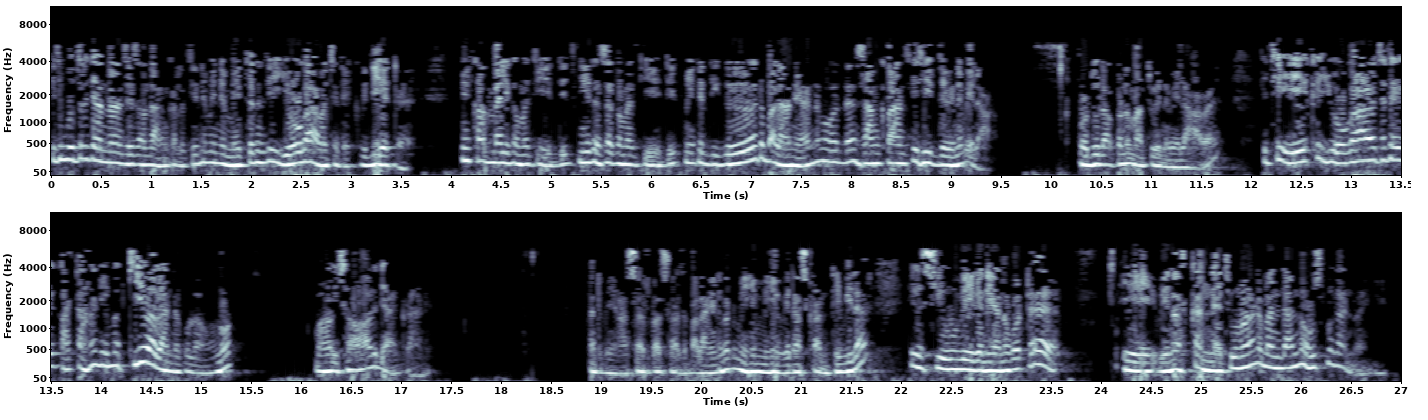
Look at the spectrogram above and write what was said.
ඉතින් බුදුරජාණන්සේ සඳහන් කරලා තියෙන මෙන්න මෙතනදී යෝගාවචරයක් විදියට මේ කම්මැලිකම තියෙද්දිත් නීරසකම තියෙද්දිත් මේක දිගට බලන්න යන්න මොකද දැන් සංක්‍රාන්තිය සිද්ධ වෙන වෙලාව. පොදු ලක්ෂණ මතුවෙන වෙලාව. ඉතින් ඒක යෝගාවචරයේ කටහඬින්ම කියව ගන්න පුළුවන් වුණොත් මහ විශාල ජයග්‍රහණයක්. මට මේ ආස්වාද ප්‍රසවාස බලනකොට මෙහෙම මෙහෙම වෙනස්කම් තිබිලා ඒක සියුම් වේගන යනකොට ඒ වෙනස්කම් නැති වුණාට මම දන්නවා හුස්ම ගන්නවා කියන්නේ.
